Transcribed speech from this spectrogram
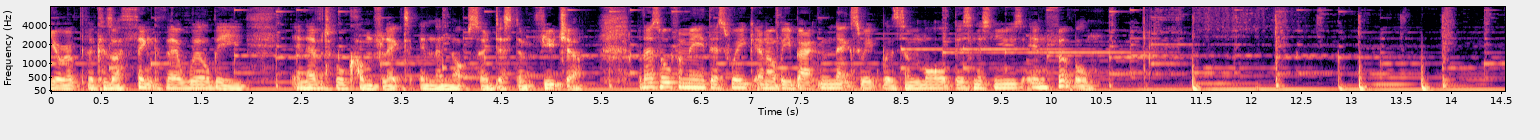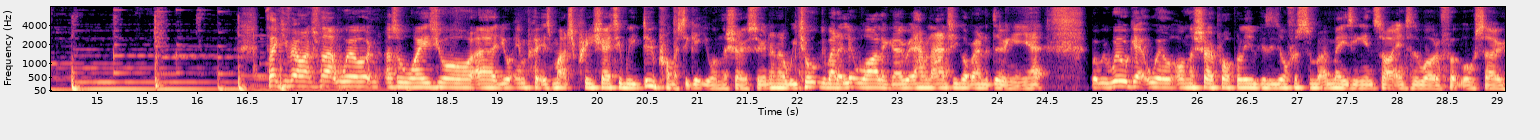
Europe, because I think there will be inevitable conflict in the not so distant future. But that's all for me this week, and I'll be back next week with some more business news in football. Thank you very much for that, Will. As always, your uh, your input is much appreciated. We do promise to get you on the show soon. I know we talked about it a little while ago. We haven't actually got around to doing it yet, but we will get Will on the show properly because he offers some amazing insight into the world of football. So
